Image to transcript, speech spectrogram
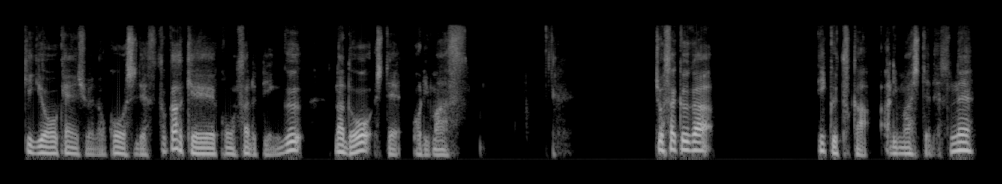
企業研修の講師ですとか経営コンサルティングなどをしております。著作がいくつかありましてですね、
